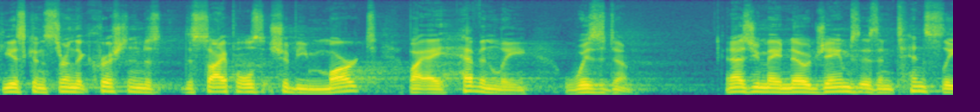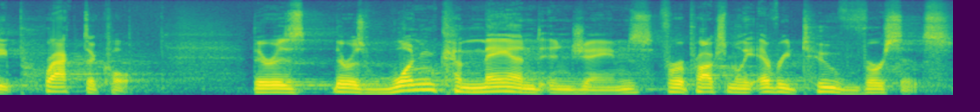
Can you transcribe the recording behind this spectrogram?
He is concerned that Christian disciples should be marked by a heavenly wisdom. And as you may know, James is intensely practical. There is, there is one command in James for approximately every two verses.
